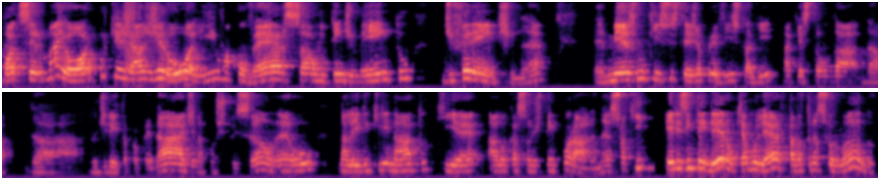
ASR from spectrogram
pode ser maior porque já gerou ali uma conversa, um entendimento diferente, né? É, mesmo que isso esteja previsto ali na questão da, da, da, do direito à propriedade, na Constituição, né? Ou na lei do inquilinato, que é a alocação de temporada, né? Só que eles entenderam que a mulher estava transformando,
